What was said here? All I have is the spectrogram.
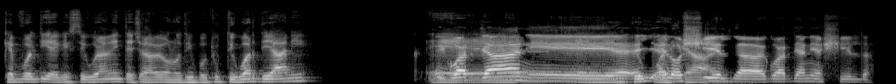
che vuol dire che sicuramente ce l'avevano tipo tutti i guardiani. I Guardiani e e, e lo. Shield, Guardiani e Shield.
